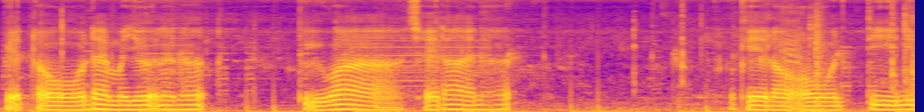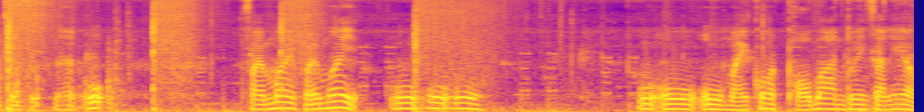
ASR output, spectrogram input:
เป็ดเราได้มาเยอะแล้วนะฮะ ถือว่าใช้ได้นะฮะ โอเคเราเอาที่นี่ไปจุดนะฮะโอ้ไฟไหม้ไฟไหม้โอ้โอ้โอ้โอ้โอ้โอ้ไม่กอดเผาบ้านตัวเองซะแล้ว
